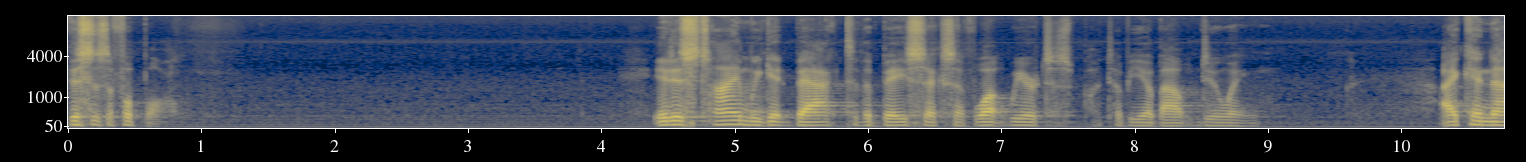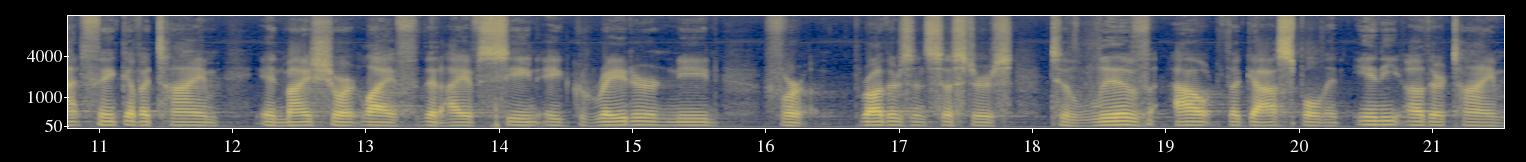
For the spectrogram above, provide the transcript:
this is a football. It is time we get back to the basics of what we are to, to be about doing. I cannot think of a time in my short life that I have seen a greater need for brothers and sisters to live out the gospel than any other time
